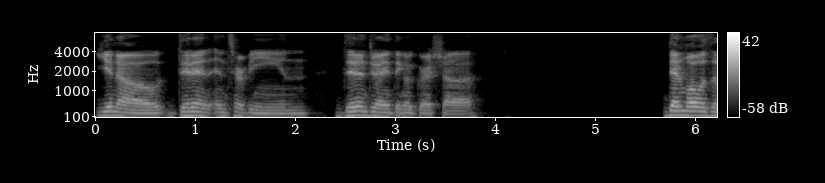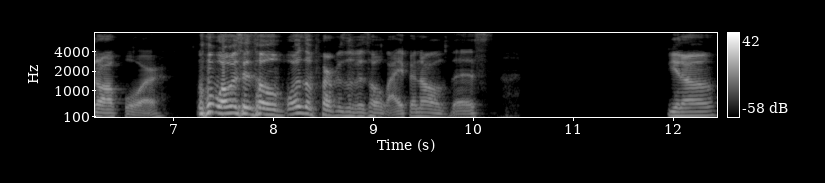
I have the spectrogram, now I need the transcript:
You know, didn't intervene, didn't do anything with Grisha, then what was it all for? what was his whole. What was the purpose of his whole life and all of this? You know?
